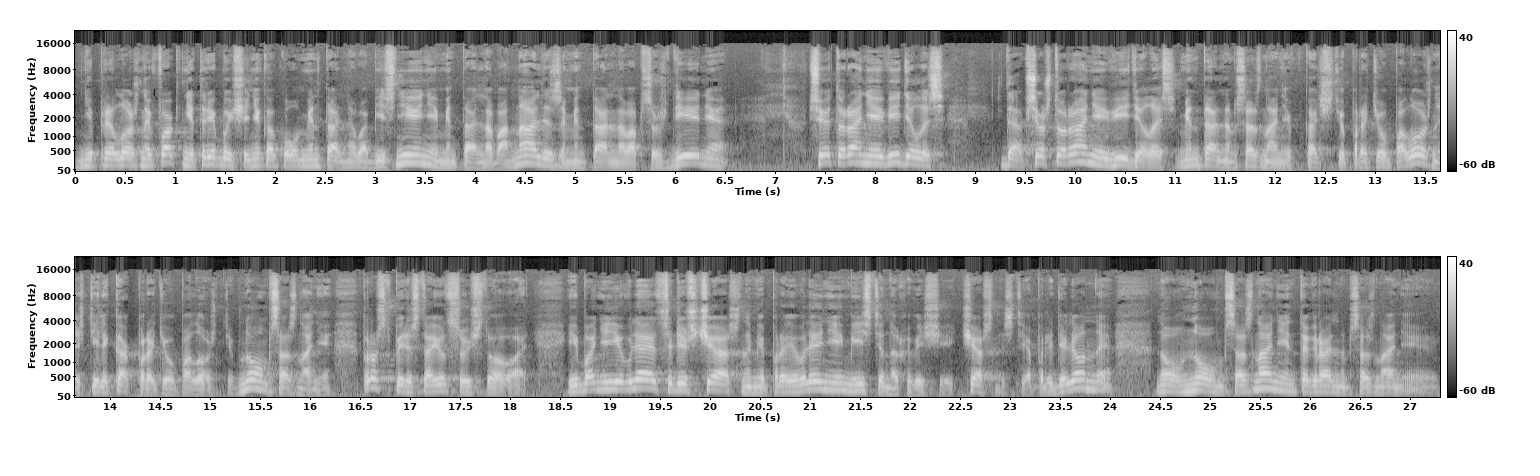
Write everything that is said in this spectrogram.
Непреложный факт, не требующий никакого ментального объяснения, ментального анализа, ментального обсуждения. Все это ранее виделось да, все, что ранее виделось в ментальном сознании в качестве противоположности или как противоположности, в новом сознании просто перестают существовать, ибо они являются лишь частными проявлениями истинных вещей, частности определенные, но в новом сознании, интегральном сознании,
